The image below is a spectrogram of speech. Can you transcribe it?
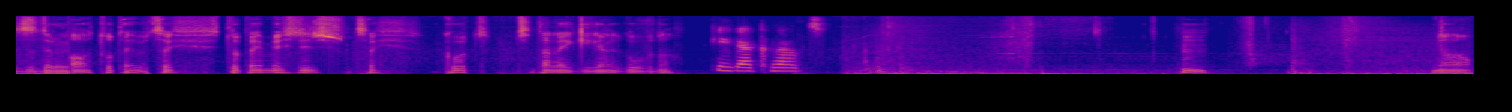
zdrój. O, tutaj coś, tutaj myślisz coś good, czy dalej giga gówno? Giga Kloc. No,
